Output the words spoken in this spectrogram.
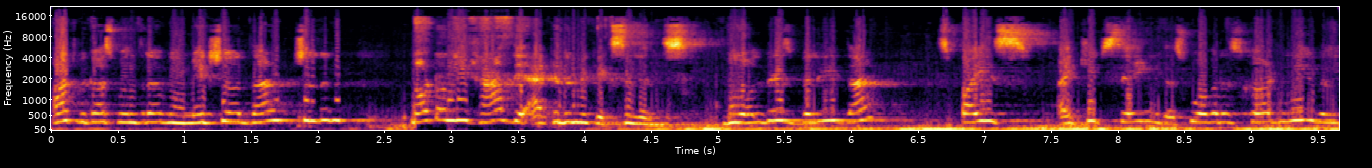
At Vikas Mantra, we make sure that children not only have the academic excellence, we always believe that spice. I keep saying this. Whoever has heard me will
